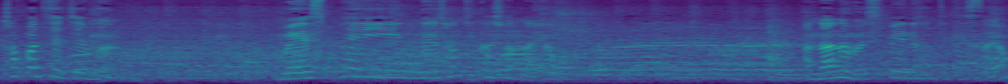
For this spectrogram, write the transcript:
첫 번째 질문. 왜 스페인을 선택하셨나요? 아, 나는 왜 스페인을 선택했어요?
